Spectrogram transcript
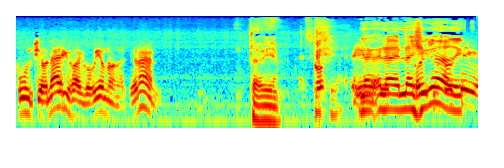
funcionarios al gobierno nacional. Está bien. La, la, llegada de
